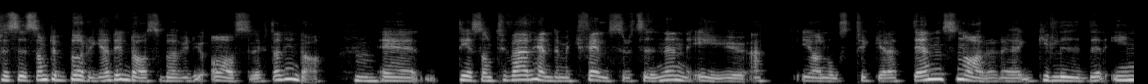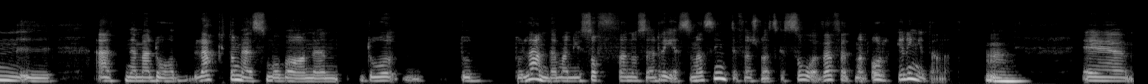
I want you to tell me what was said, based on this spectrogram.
Precis som du börjar din dag så behöver du avsluta din dag. Mm. Eh, det som tyvärr händer med kvällsrutinen är ju att jag nog tycker att den snarare glider in i att när man då har lagt de här små barnen, då, då, då landar man i soffan och sen reser man sig inte förrän man ska sova för att man orkar inget annat. Mm. Eh,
